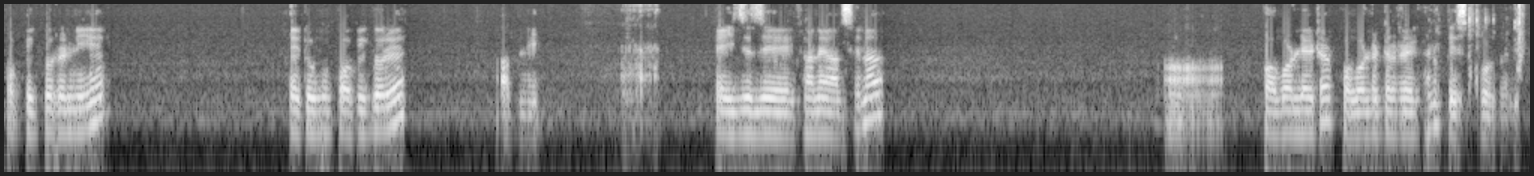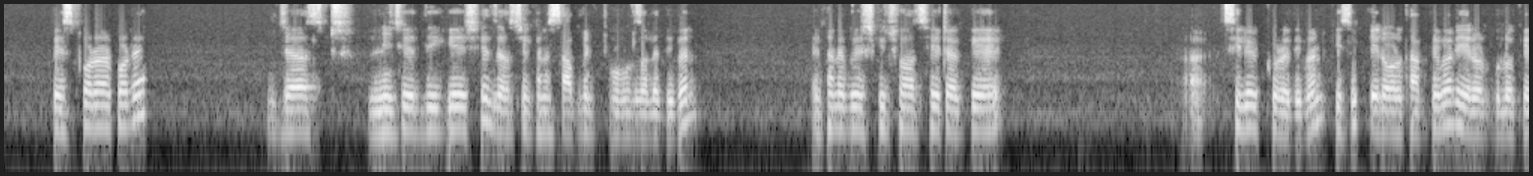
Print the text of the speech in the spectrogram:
কপি করে নিয়ে এটুকু কপি করে আপনি এই যে যে এখানে আছে না কভার লেটার কভার লেটার এখানে পেস্ট করবেন। পেস্ট করার পরে জাস্ট নিচের দিকে এসে জাস্ট এখানে সাবমিট প্রপোজালে দিবেন। এখানে বেশ কিছু আছে এটাকে সিলেক্ট করে দিবেন। কিছু এরর থাকতে পারে এররগুলোকে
